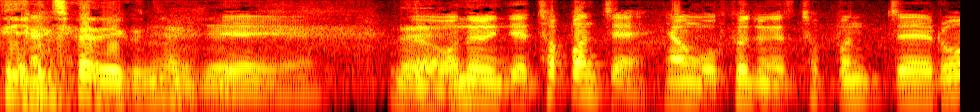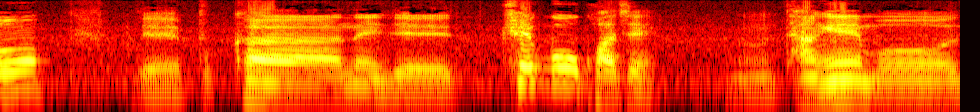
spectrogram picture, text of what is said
연차가 되군요, 예, 이게. 예. 네. 그 오늘 이제 첫 번째, 향후 목표 중에서 첫 번째로, 이제 북한의 이제 최고 과제, 어, 당의 뭐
